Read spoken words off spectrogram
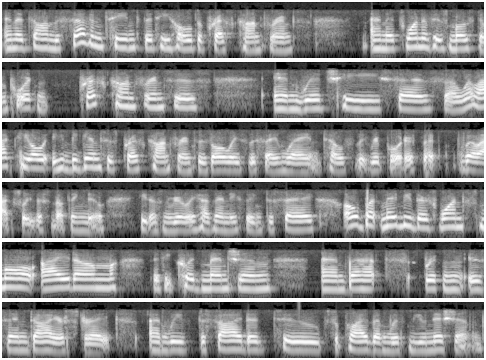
and it's on the 17th that he holds a press conference. And it's one of his most important press conferences in which he says, uh, well, he, he begins his press conferences always the same way and tells the reporters that, well, actually, there's nothing new. He doesn't really have anything to say. Oh, but maybe there's one small item that he could mention, and that Britain is in dire straits, and we've decided to supply them with munitions.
